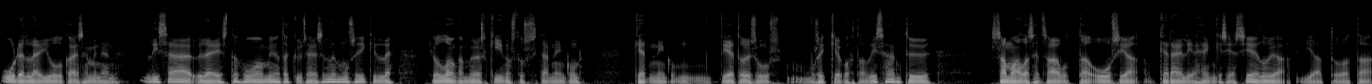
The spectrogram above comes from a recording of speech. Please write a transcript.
uudelleen julkaiseminen lisää yleistä huomiota kyseiselle musiikille, jolloin myös kiinnostus sitä niin kuin, niin kuin tietoisuus musiikkia kohtaan lisääntyy. Samalla se saavuttaa uusia keräilijähenkisiä sieluja ja tuota,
